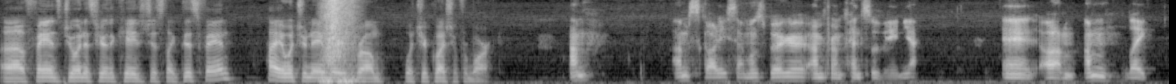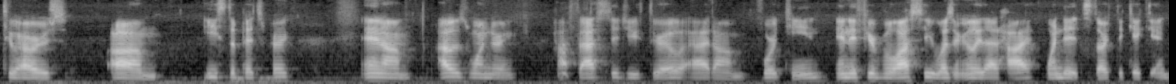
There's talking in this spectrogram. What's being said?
Uh, fans join us here in the cage, just like this fan. Hi, what's your name? Where you from? What's your question for Mark? I'm I'm Scotty Semmelsberger. I'm from Pennsylvania, and um, I'm like two hours um, east of Pittsburgh. And um, I was wondering, how fast did you throw at um, 14? And if your velocity wasn't really that high, when did it start to kick in?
